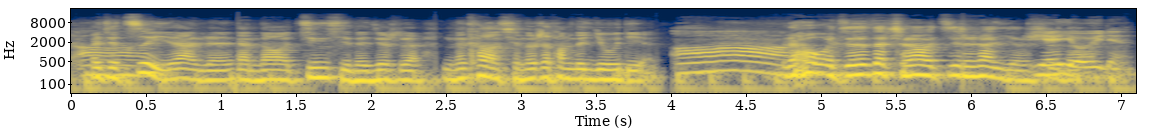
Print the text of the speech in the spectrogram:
啊而且最让人感到惊喜的就是你能看到全都是他们的优点。啊，然后我觉得在陈浩基身上也是也有一点。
